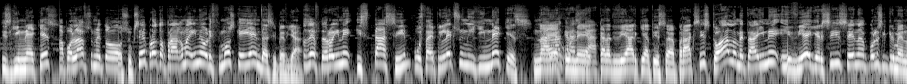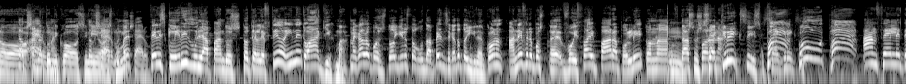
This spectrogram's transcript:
τις γυναίκες να απολαύσουν το σουξέ. Πρώτο πράγμα είναι ο ρυθμός και η ένταση, παιδιά. Το δεύτερο είναι η στάση που θα επιλέξουν οι γυναίκες να Καλά έχουν κρασιά. κατά τη διάρκεια της πράξης. Το άλλο μετά είναι η διέγερση σε ένα πολύ συγκεκριμένο Το ξέρουμε. ανατομικό Το σημείο, ας ξέρουμε, πούμε. το ξέρουμε. Θέλει σκληρή δουλειά πάντως. Το τελευταίο είναι το άγγιγμα. Μεγάλο ποσοστό, γύρω στο 85% των γυναικών, ανέφερε πως βοηθάει πάρα πολύ το να φτάσουν σε Μπορώ να- εκρήξεις. σε Πατ! εκρήξεις. Φουτ! Πατ! Αν θέλετε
